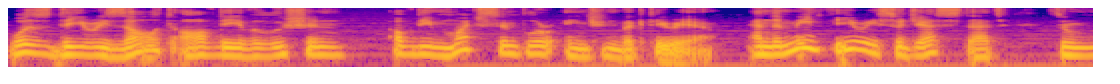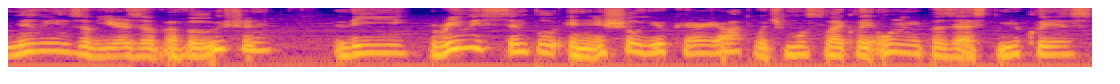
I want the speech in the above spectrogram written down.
was the result of the evolution of the much simpler ancient bacteria. And the main theory suggests that through millions of years of evolution, the really simple initial eukaryote, which most likely only possessed nucleus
